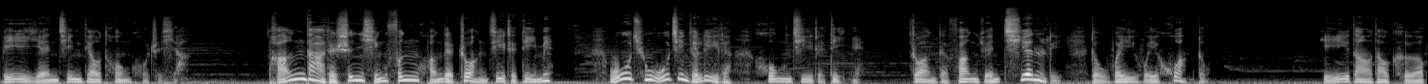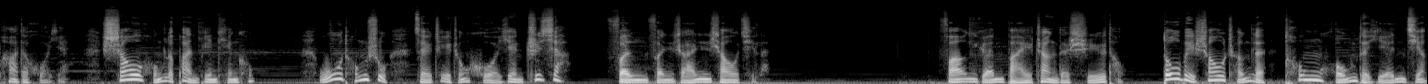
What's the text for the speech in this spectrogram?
闭眼金雕痛苦之下，庞大的身形疯狂地撞击着地面，无穷无尽的力量轰击着地面，撞得方圆千里都微微晃动。一道道可怕的火焰烧红了半边天空，梧桐树在这种火焰之下纷纷燃烧起来。方圆百丈的石头都被烧成了通红的岩浆。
